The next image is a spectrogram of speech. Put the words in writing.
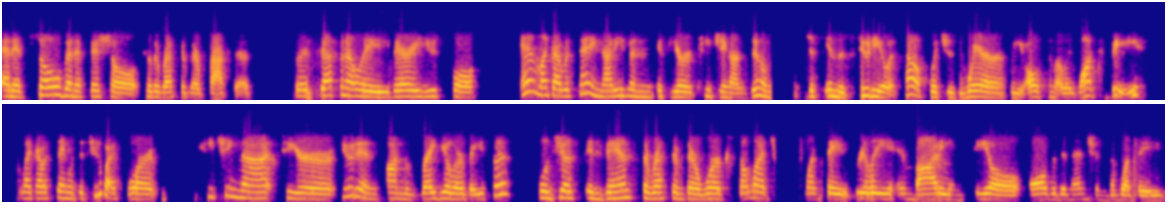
And it's so beneficial to the rest of their practice. So it's definitely very useful. And like I was saying, not even if you're teaching on Zoom, just in the studio itself, which is where we ultimately want to be. Like I was saying with the two by four, teaching that to your students on a regular basis will just advance the rest of their work so much once they really embody and feel all the dimensions of what they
